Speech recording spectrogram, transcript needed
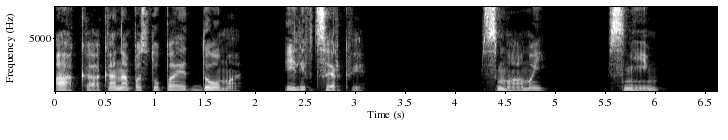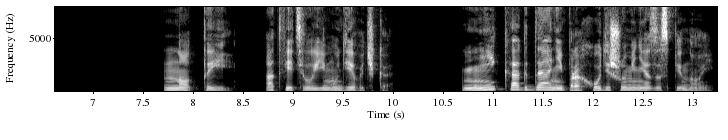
А как она поступает дома или в церкви? С мамой? С ним? Но ты, ответила ему девочка, никогда не проходишь у меня за спиной.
